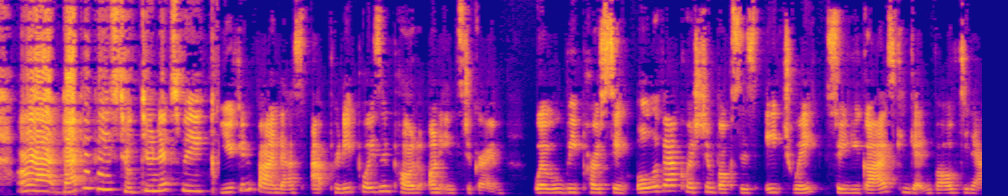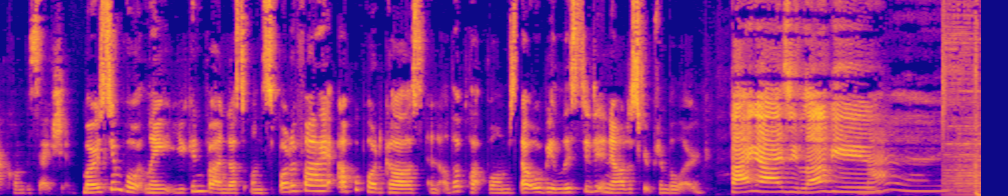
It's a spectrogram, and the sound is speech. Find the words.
All right. Bye, puppies. Talk to you next week. You can find us at Pretty Poison Pod on Instagram, where we'll be posting all of our question boxes each week so you guys can get involved in our conversation. Most importantly, you can find us on Spotify, Apple Podcasts, and other platforms that will be listed in our description below. Bye, guys. We love you. Bye.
